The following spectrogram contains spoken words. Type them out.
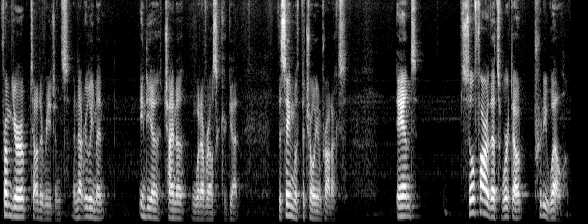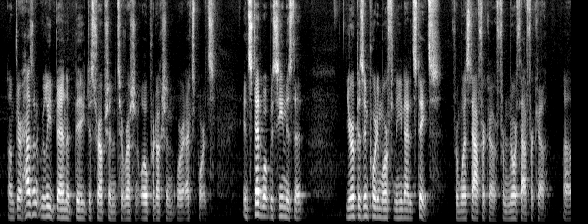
from Europe to other regions. And that really meant India, China, whatever else it could get. The same with petroleum products. And so far, that's worked out pretty well. Um, there hasn't really been a big disruption to Russian oil production or exports. Instead, what we've seen is that Europe is importing more from the United States, from West Africa, from North Africa, uh,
